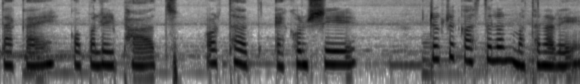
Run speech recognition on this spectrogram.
তাকায় কপালের ভাঁজ। অর্থাৎ এখন সে ডক্টর কাস্তেলান মাথা নাড়ে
